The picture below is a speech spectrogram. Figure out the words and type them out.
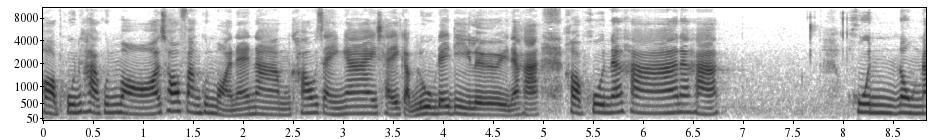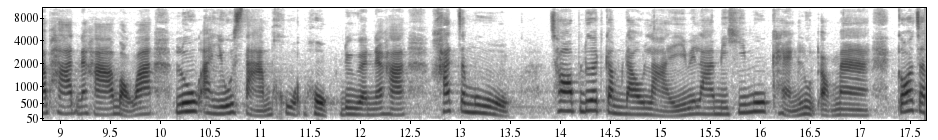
ขอบคุณค่ะคุณหมอชอบฟังคุณหมอแนะนำเข้าใจง่ายใช้กับลูกได้ดีเลยนะคะ ขอบคุณนะคะนะคะ คุณนงนภัสนะคะ บอกว่าลูกอายุ 3 ขวบ 6 เดือนนะคะ คัดจมูกชอบเลือดกำเดาไหล เวลามีขี้มูกแข็งหลุดออกมา ก็จะ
